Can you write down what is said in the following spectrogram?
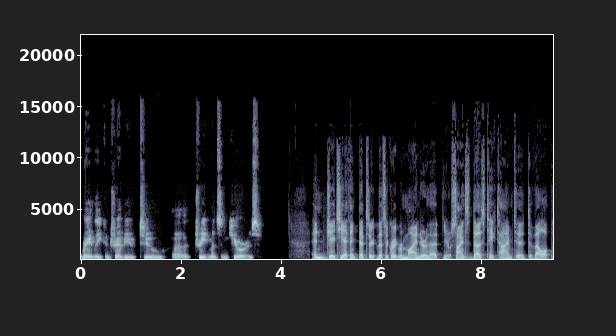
greatly contribute to uh, treatments and cures. And JT, I think that's a that's a great reminder that you know science does take time to develop.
